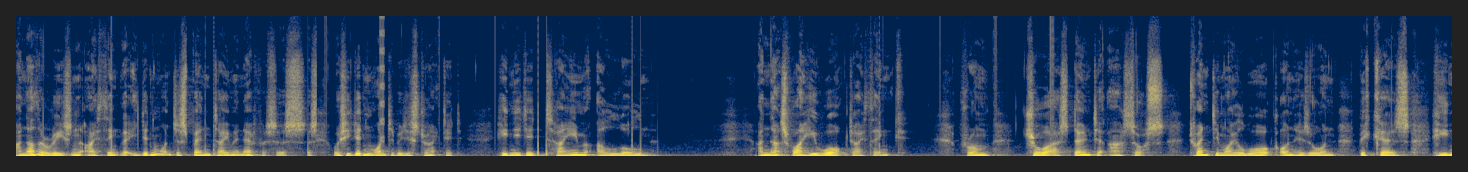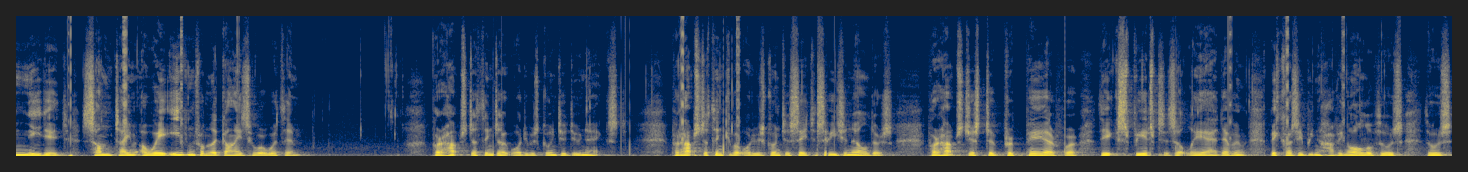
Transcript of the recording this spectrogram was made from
Another reason I think that he didn't want to spend time in Ephesus was he didn't want to be distracted. He needed time alone. And that's why he walked, I think, from Troas down to Assos, 20 mile walk on his own, because he needed some time away, even from the guys who were with him. Perhaps to think out what he was going to do next. Perhaps to think about what he was going to say to the Ephesian elders. Perhaps just to prepare for the experiences that lay ahead of him, because he'd been having all of those, those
